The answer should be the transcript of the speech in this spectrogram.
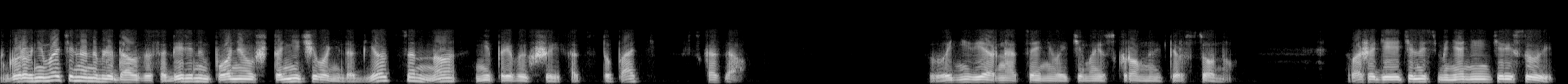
Гор внимательно наблюдал за Сабириным, понял, что ничего не добьется, но, не привыкший отступать, сказал. «Вы неверно оцениваете мою скромную персону. Ваша деятельность меня не интересует.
